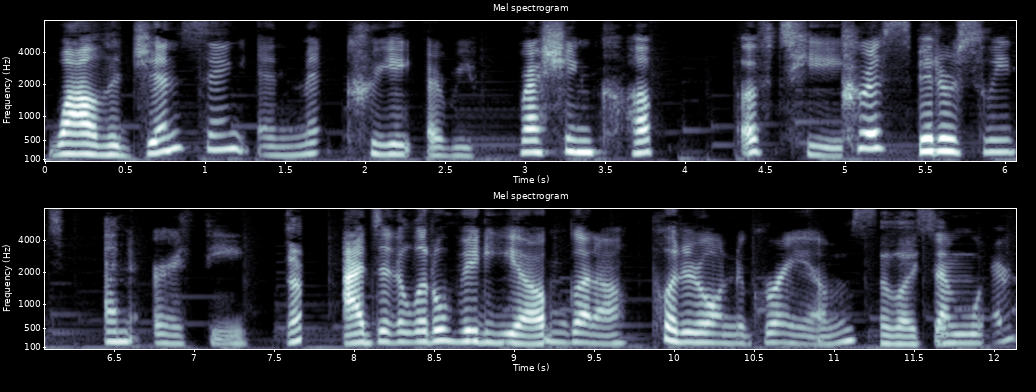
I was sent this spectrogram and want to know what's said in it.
while the ginseng and mint create a refreshing cup of tea, crisp, bittersweet, and earthy. Yep. I did a little video. I'm gonna put it on the grams I like somewhere.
